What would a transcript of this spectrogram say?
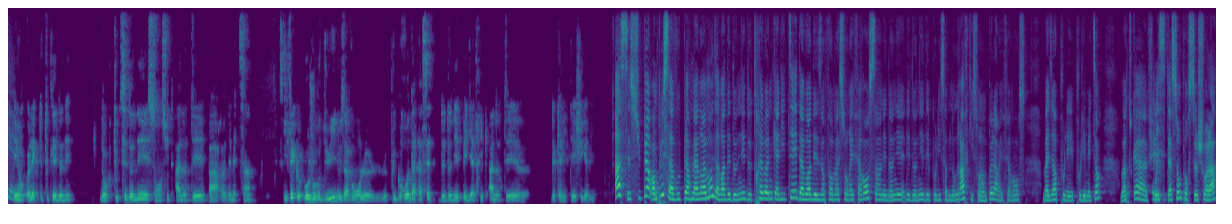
et on collecte toutes les données. Donc toutes ces données sont ensuite annotées par des médecins, ce qui fait qu'aujourd'hui, nous avons le, plus gros dataset de données pédiatriques annotées euh, de qualité chez Gabi. Ah, c'est super. En plus, ça vous permet vraiment d'avoir des données de très bonne qualité, d'avoir des informations références, hein, les données, les données des polysomnographes qui sont un peu la référence, on va dire pour les pour les médecins. en tout cas, félicitations pour ce choix-là.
